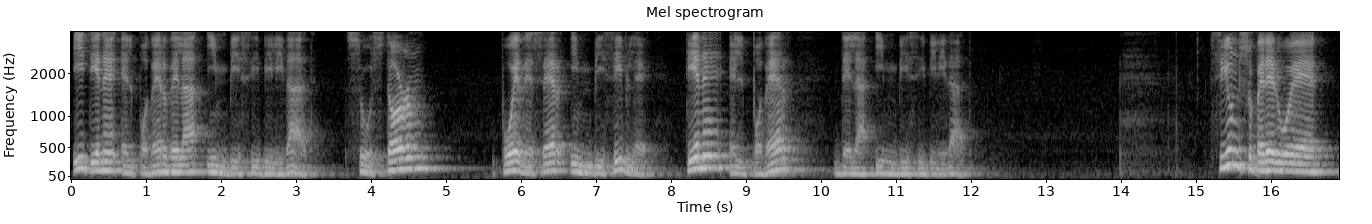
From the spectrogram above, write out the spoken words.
y tiene el poder de la invisibilidad. Sue Storm puede ser invisible, tiene el poder de la invisibilidad. Si un superhéroe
